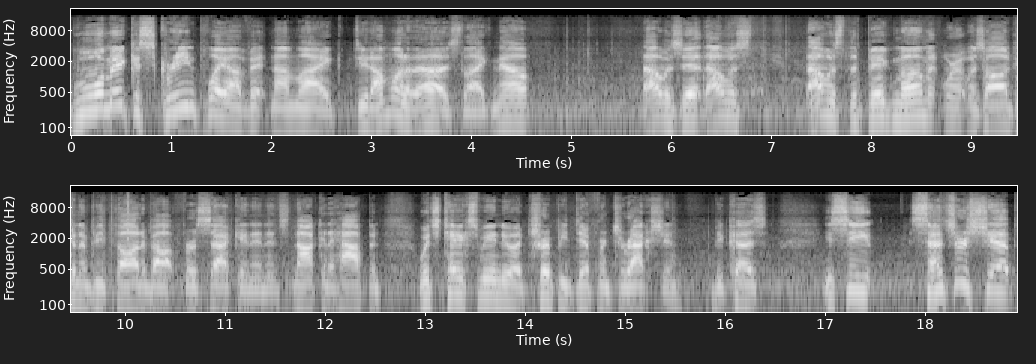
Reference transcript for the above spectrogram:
we'll make a screenplay of it. And I'm like, dude, I'm one of those. Like, no, that was it. That was that was the big moment where it was all going to be thought about for a second and it's not going to happen which takes me into a trippy different direction because you see censorship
